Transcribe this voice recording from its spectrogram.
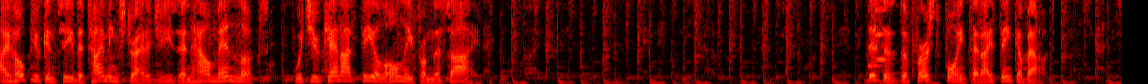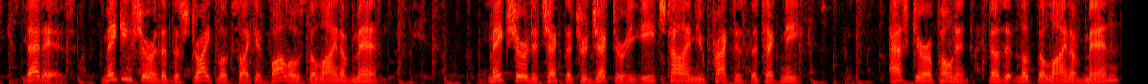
I hope you can see the timing strategies and how men looks, which you cannot feel only from the side. This is the first point that I think about. That is, making sure that the strike looks like it follows the line of men. Make sure to check the trajectory each time you practice the technique. Ask your opponent, does it look the line of men?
